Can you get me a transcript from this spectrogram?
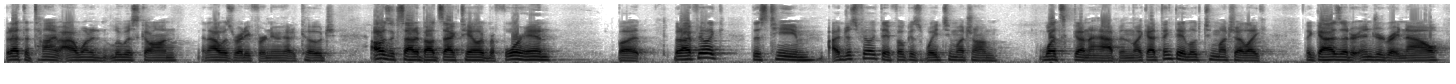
But at the time, I wanted Lewis gone, and I was ready for a new head coach. I was excited about Zac Taylor beforehand, but but I feel like this team, I just feel like they focus way too much on what's gonna happen. Like I think they look too much at like the guys that are injured right now.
